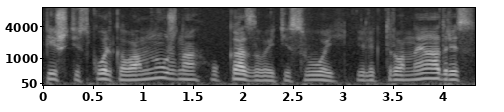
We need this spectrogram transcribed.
Пишите, сколько вам нужно, указываете свой электронный адрес.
